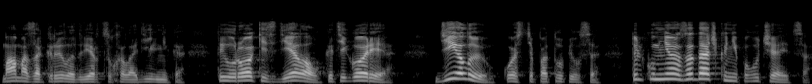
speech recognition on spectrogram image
Мама закрыла дверцу холодильника. Ты уроки сделал? Категория. Делаю, Костя потупился. Только у меня задачка не получается.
